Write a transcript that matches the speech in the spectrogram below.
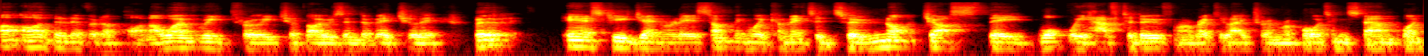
are delivered upon. I won't read through each of those individually, but ESG generally is something we're committed to, not just the what we have to do from a regulatory and reporting standpoint,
